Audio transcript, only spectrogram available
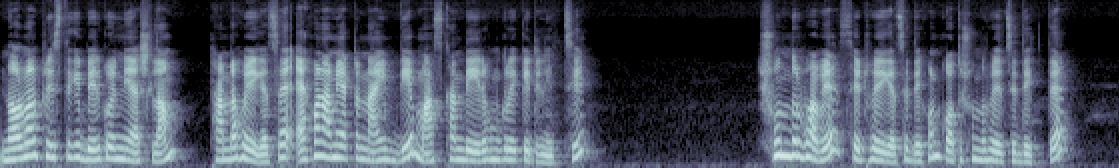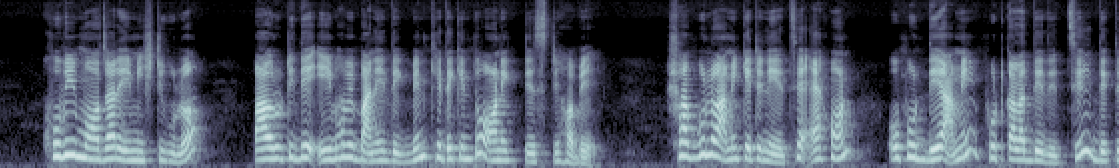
নর্মাল ফ্রিজ থেকে বের করে নিয়ে আসলাম। ঠান্ডা হয়ে গেছে। এখন আমি একটা নাইফ দিয়ে মাঝখান দিয়ে এরকম করে কেটে নিচ্ছি। সুন্দরভাবে সেট হয়ে গেছে। দেখুন কত সুন্দর হয়েছে দেখতে। খুবই মজার এই মিষ্টিগুলো। পাউরুটি দিয়ে এইভাবে বানিয়ে দেখবেন, খেতে কিন্তু অনেক টেস্টি হবে। সবগুলো আমি কেটে নিয়েছি। এখন উপর দিয়ে আমি ফুড কালার দিয়ে দিচ্ছি। দেখতে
